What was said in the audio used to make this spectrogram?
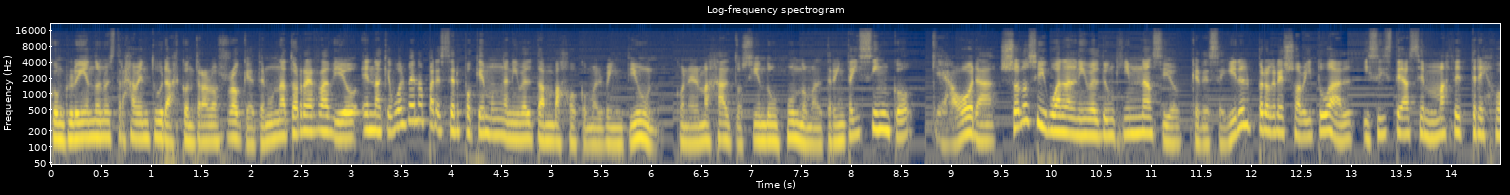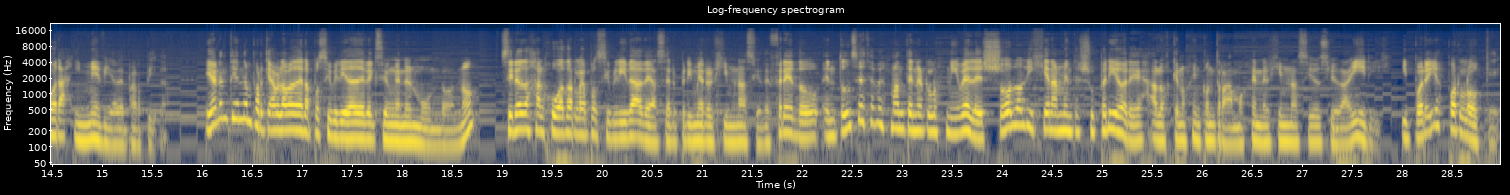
concluyendo nuestras aventuras contra los Rocket en una torre radio en la que vuelven a aparecer Pokémon a nivel tan bajo como el 21, con el más alto siendo un Hundom al 35, que ahora solo se iguala al nivel de un gimnasio que de seguir el progreso habitual hiciste hace más de 3 horas y media de partida. Y ahora entienden por qué hablaba de la posibilidad de elección en el mundo, ¿no? Si le das al jugador la posibilidad de hacer primero el gimnasio de Fredo, entonces debes mantener los niveles solo ligeramente superiores a los que nos encontramos en el gimnasio de Ciudad Iris, y por ello es por lo que,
